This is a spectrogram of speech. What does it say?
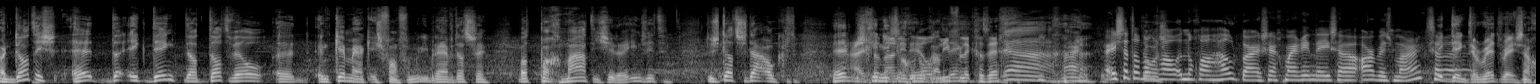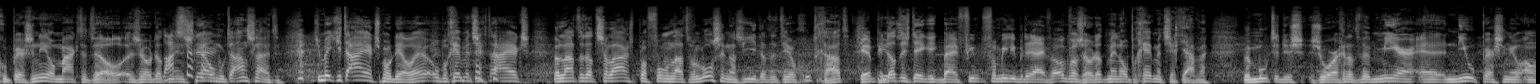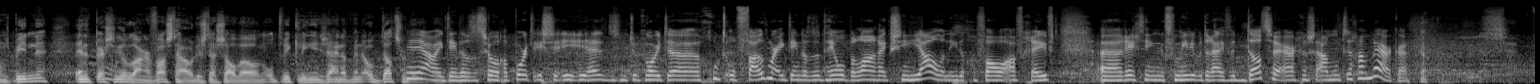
maar dat is, hè, da- ik denk dat dat wel eh, een kenmerk is van familiebedrijven. Dat ze wat pragmatischer erin zitten. Dus dat ze daar ook hè, is misschien dat niet nou niet heel liefelijk gezegd? Ja, maar Maar is dat dan nog wel, nog wel houdbaar zeg maar, in deze arbeidsmarkt? ik denk de red race naar goed personeel maakt het wel eh, zo dat men snel moet aansluiten. Het is een beetje het Ajax-model. Hè? Op een gegeven moment zegt Ajax, we laten dat salarisplafond laten we los. En dan zie je dat het heel goed gaat. Champions. En dat is denk ik bij familiebedrijven ook wel zo. Dat men op een gegeven moment zegt, ja, we, we moeten dus zorgen dat we meer eh, nieuw personeel aan ons binden. En het personeel langer vasthouden. Dus daar zal wel een ontwikkeling in zijn dat men ook dat soort Ja, dingen maar ik denk dat het zo'n rapport is. eh, Het is natuurlijk nooit eh, goed of fout. Maar ik denk dat het een heel belangrijk signaal in ieder geval afgeeft. eh, richting familiebedrijven dat ze ergens aan moeten gaan werken.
